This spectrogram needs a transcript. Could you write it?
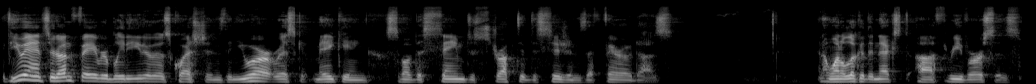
If you answered unfavorably to either of those questions, then you are at risk of making some of the same destructive decisions that Pharaoh does. And I want to look at the next uh, three verses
